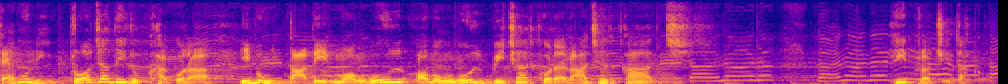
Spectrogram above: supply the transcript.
তেমনি প্রজাদের রক্ষা করা এবং তাদের মঙ্গল, অমঙ্গল বিচার করা রাজার কাজ। হে প্রচেতাগণ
